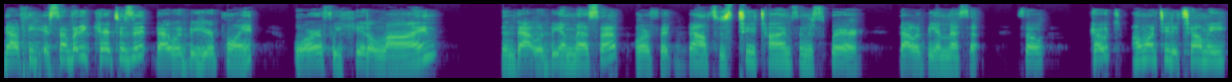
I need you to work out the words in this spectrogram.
Now, if, he, if somebody catches it, that would be your point. Or if we hit a line, then that would be a mess up. Or if it bounces two times in a square, that would be a mess up. So, coach, I want you to tell me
